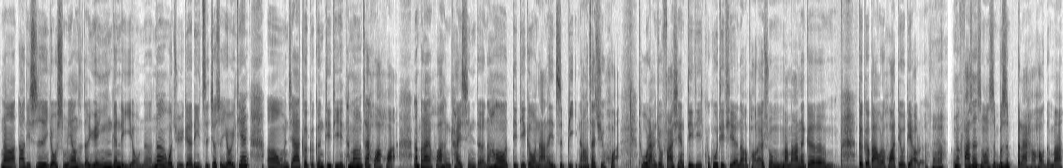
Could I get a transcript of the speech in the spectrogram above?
那到底是有什么样子的原因跟理由呢？那我举一个例子，就是有一天，嗯，我们家哥哥跟弟弟他们在画画，那本来也画很开心的，然后弟弟跟我拿了一支笔，然后再去画，突然就发现弟弟哭哭啼啼的，然后跑来说：“妈妈，那个哥哥把我的画丢掉了。”啊，那发生什么事？不是本来好好的吗？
